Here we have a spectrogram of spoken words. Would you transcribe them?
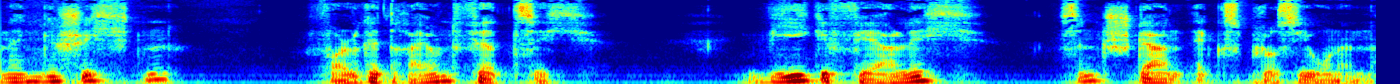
Sternengeschichten Folge 43 Wie gefährlich sind Sternexplosionen?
